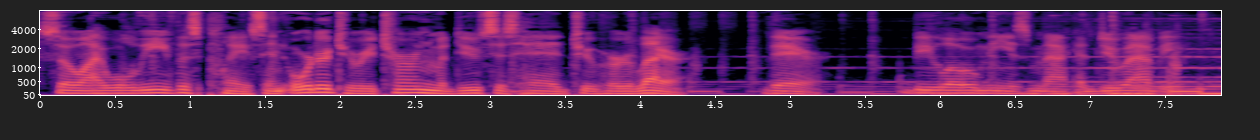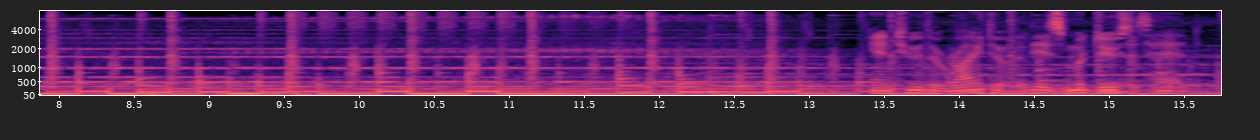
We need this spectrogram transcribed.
So I will leave this place in order to return Medusa's head to her lair. There. Below me is McAdoo Abbey. And to the right of it is Medusa's head.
